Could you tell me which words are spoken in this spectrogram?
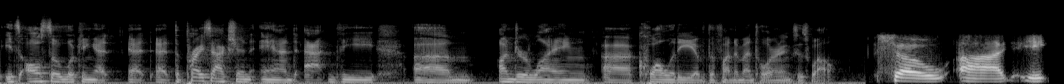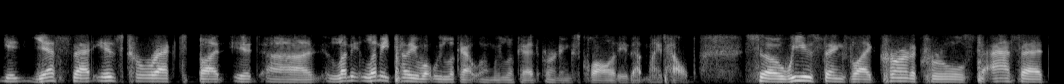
it's also looking at at, at the price action and at the um, underlying uh, quality of the fundamental earnings as well so uh, it, it, yes, that is correct. But it uh, let me let me tell you what we look at when we look at earnings quality. That might help. So we use things like current accruals to assets,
